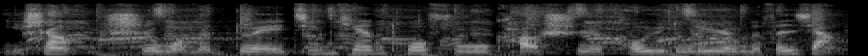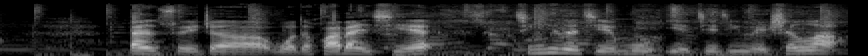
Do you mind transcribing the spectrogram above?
以上是我们对今天托福考试口语独立任务的分享。伴随着我的滑板鞋，今天的节目也接近尾声了。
